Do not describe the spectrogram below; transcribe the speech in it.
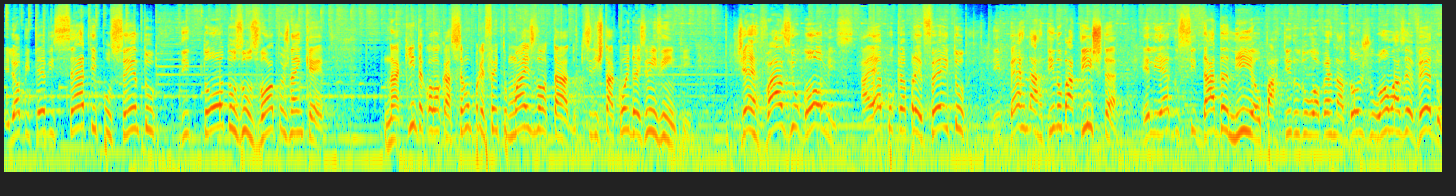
Ele obteve 7% de todos os votos na enquete. Na quinta colocação, o prefeito mais votado, que se destacou em 2020. Gervásio Gomes, à época prefeito de Bernardino Batista. Ele é do Cidadania, o partido do governador João Azevedo,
